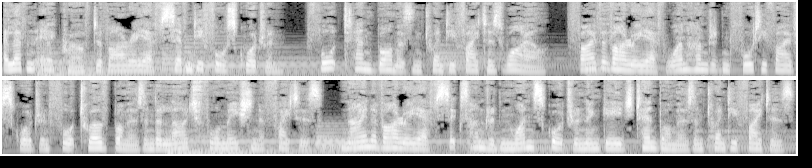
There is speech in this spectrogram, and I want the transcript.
11 aircraft of RAF 74 Squadron, fought 10 bombers and 20 fighters while, Five of RAF 145 Squadron fought 12 bombers and a large formation of fighters. Nine of RAF 601 Squadron engaged 10 bombers and 20 fighters,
